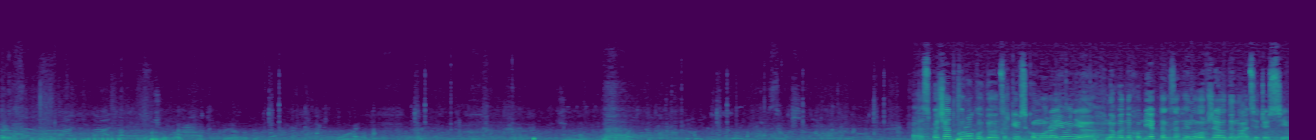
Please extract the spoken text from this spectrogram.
Ти? З початку року в Білоцерківському районі на водних об'єктах загинуло вже 11 осіб.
